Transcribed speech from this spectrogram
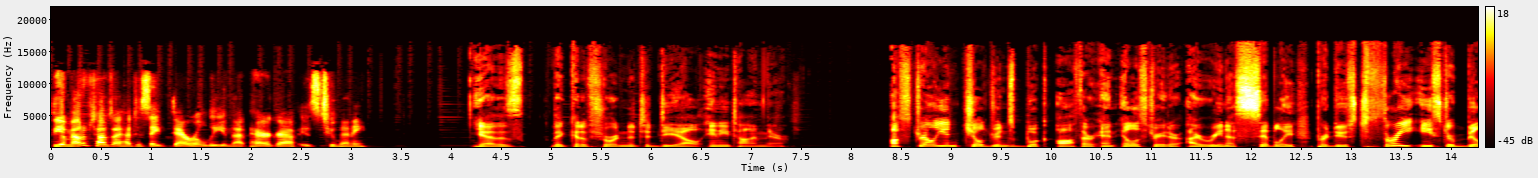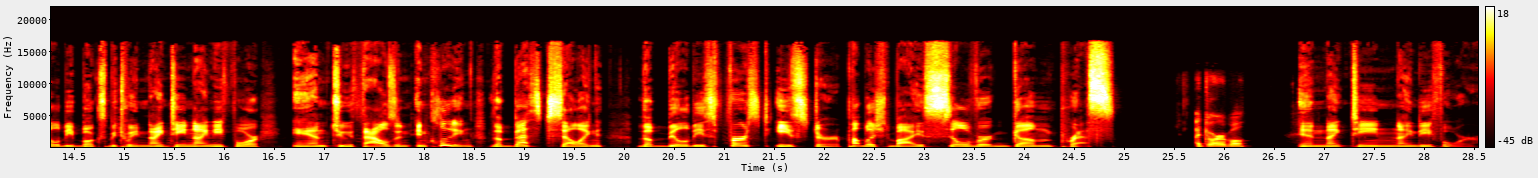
The amount of times I had to say Darrell Lea in that paragraph is too many. Yeah, they could have shortened it to DL anytime there. Australian children's book author and illustrator Irena Sibley produced three Easter Bilby books between 1994 and 2000, including the best selling The Bilby's First Easter, published by Silver Gum Press Adorable. in 1994.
